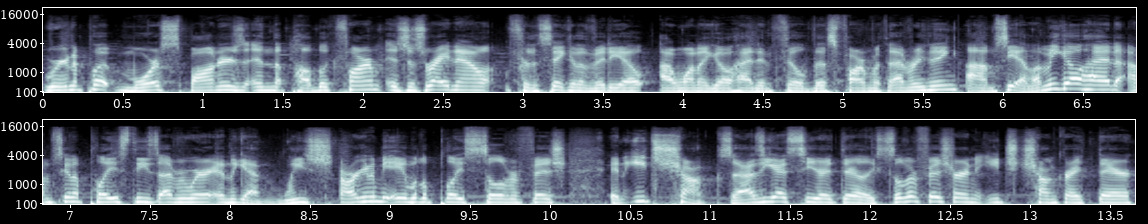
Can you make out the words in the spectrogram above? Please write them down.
We're gonna put more spawners in the public farm. It's just right now for the sake of the video I want to go ahead and fill this farm with everything. Um so yeah let me go ahead. I'm just going to place these everywhere. And again, we are going to be able to place silverfish in each chunk. So as you guys see right there, like silverfish are in each chunk right there.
